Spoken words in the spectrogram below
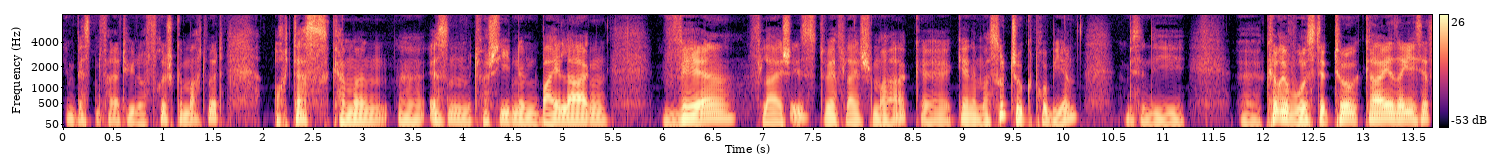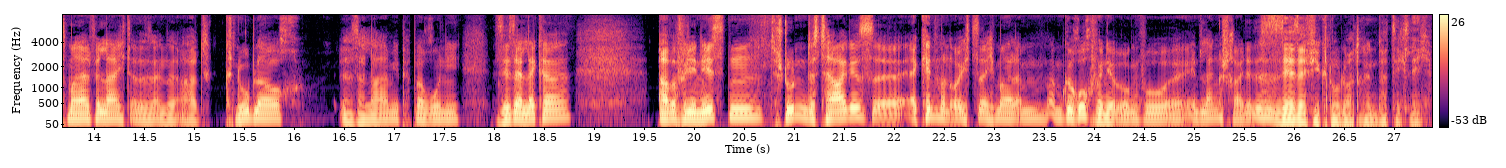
Im besten Fall natürlich noch frisch gemacht wird. Auch das kann man äh, essen mit verschiedenen Beilagen. Wer Fleisch isst, wer Fleisch mag, äh, gerne mal Sucuk probieren. Ein bisschen die äh, Currywurst der Türkei, sage ich jetzt mal vielleicht. Also eine Art Knoblauch, äh, Salami, Pepperoni. Sehr, sehr lecker. Aber für die nächsten Stunden des Tages äh, erkennt man euch, sag ich mal, am, am Geruch, wenn ihr irgendwo äh, entlang schreitet. Es ist sehr, sehr viel Knoblauch drin, tatsächlich.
